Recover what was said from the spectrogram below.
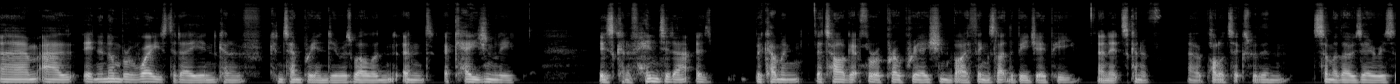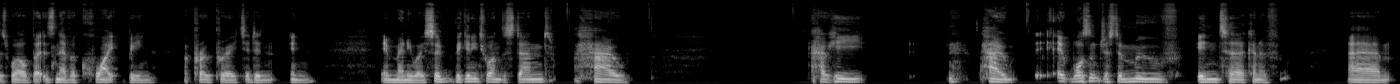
um, as, in a number of ways today in kind of contemporary India as well, and and occasionally is kind of hinted at as becoming a target for appropriation by things like the BJP and its kind of uh, politics within some of those areas as well, but it's never quite been appropriated in in in many ways. So beginning to understand how how he how it wasn't just a move into kind of um,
